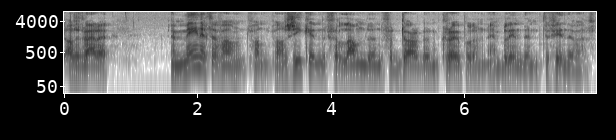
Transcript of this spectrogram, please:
als het ware, een menigte van, van, van zieken, verlamden, verdorden, kreupelen en blinden te vinden was.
